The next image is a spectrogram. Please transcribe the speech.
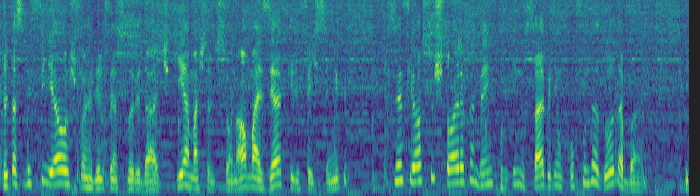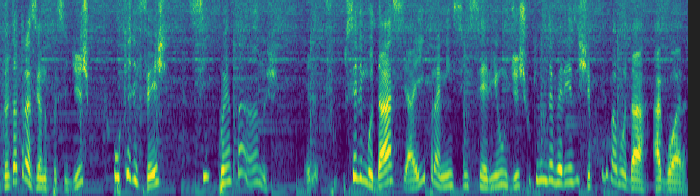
Ele está sendo fiel aos fãs dele, fazendo a sonoridade que é a mais tradicional, mas é a que ele fez sempre. E sendo fiel à sua história também, porque quem não sabe, ele é um cofundador da banda. Então ele está trazendo para esse disco o que ele fez 50 anos. Ele, se ele mudasse, aí para mim sim seria um disco que não deveria existir. Porque ele vai mudar agora?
